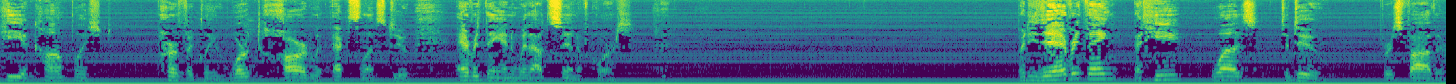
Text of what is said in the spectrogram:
He accomplished perfectly, worked hard with excellence to everything and without sin, of course. But he did everything that he was to do for his Father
